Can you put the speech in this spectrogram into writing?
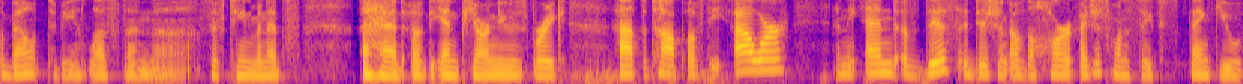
about to be less than uh, 15 minutes ahead of the NPR news break at the top of the hour and the end of this edition of The Heart. I just want to say thank you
